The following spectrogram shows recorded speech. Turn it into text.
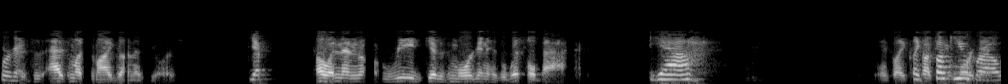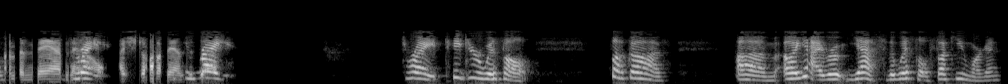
We're good. This is as much my gun as yours. Yep. Oh, and then Reid gives Morgan his whistle back. Yeah. He's like, Like, fuck, fuck you, Morgan. bro." I'm a man now. Right. I shot a man death. Right. That's right. Take your whistle. Fuck off. Um, oh yeah, I wrote yes, the whistle. Fuck you, Morgan.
